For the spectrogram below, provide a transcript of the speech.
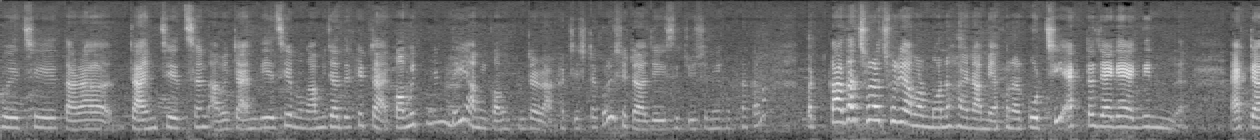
হয়েছে। তারা টাইম চেয়েছেন, আমি টাইম দিয়েছি এবং আমি যাদেরকে কমিটমেন্ট দিই, আমি কমিটমেন্টটা রাখার চেষ্টা করি। সেটা যে সিচুয়েশনেই হোক না কেন। বাট কাদা ছোড়াছড়ি আমার মনে হয় না আমি এখন আর করছি। একটা জায়গায় একদিন একটা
